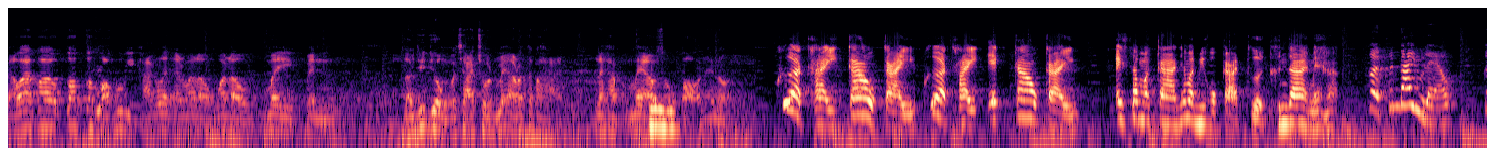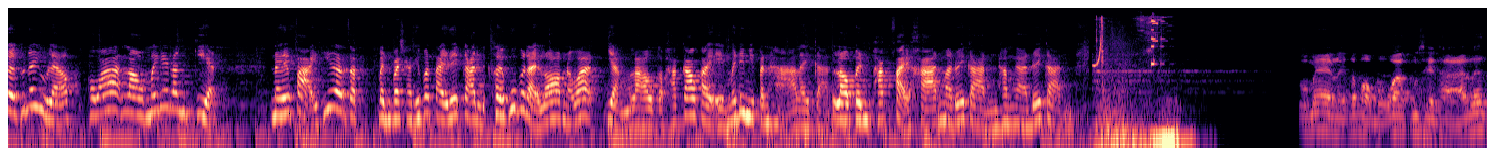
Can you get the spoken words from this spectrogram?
แต่ว่าก็ก็ก็ขอพูดอีกครั้งแล้วกันว่าเราว่าเราไม่เป็นเรายึดโยงประชาชนไม่เอารัฐประหารนะครับ ไม่เอาสองปอแน่นอน เพื่อไทยก้าวไกลเพื่อไทยเอ็กก้าวไกลไอ้สมการเนี่ยมันมีโอกาสเกิดขึ้นได้ไหมฮะ เกิดขึ้นได้อยู่แล้ว เกิดขึ้นได้อยู่แล้ว เพราะว่าเราไม่ได้รังเกียจในฝ่ายที่เราจะเป็นประชาธิปไตยด้วยกัน เคยพูดไปหลายรอบนะว่า อย่างเรากับพรรคก้าวไกลเองไม่ได้มีปัญหาอะไรกัน เราเป็นพรรคฝ่ายค้านมาด้วยกันทำงานด้วยกันตัว แม่เลยก็บอกบอกว่าคุณเศรษฐาเลิก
